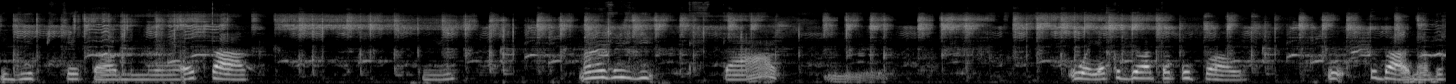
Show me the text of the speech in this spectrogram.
Идите ко мне. Так. Нет. Надо зайти. Так. Ой, я куда-то попал. Туда надо.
